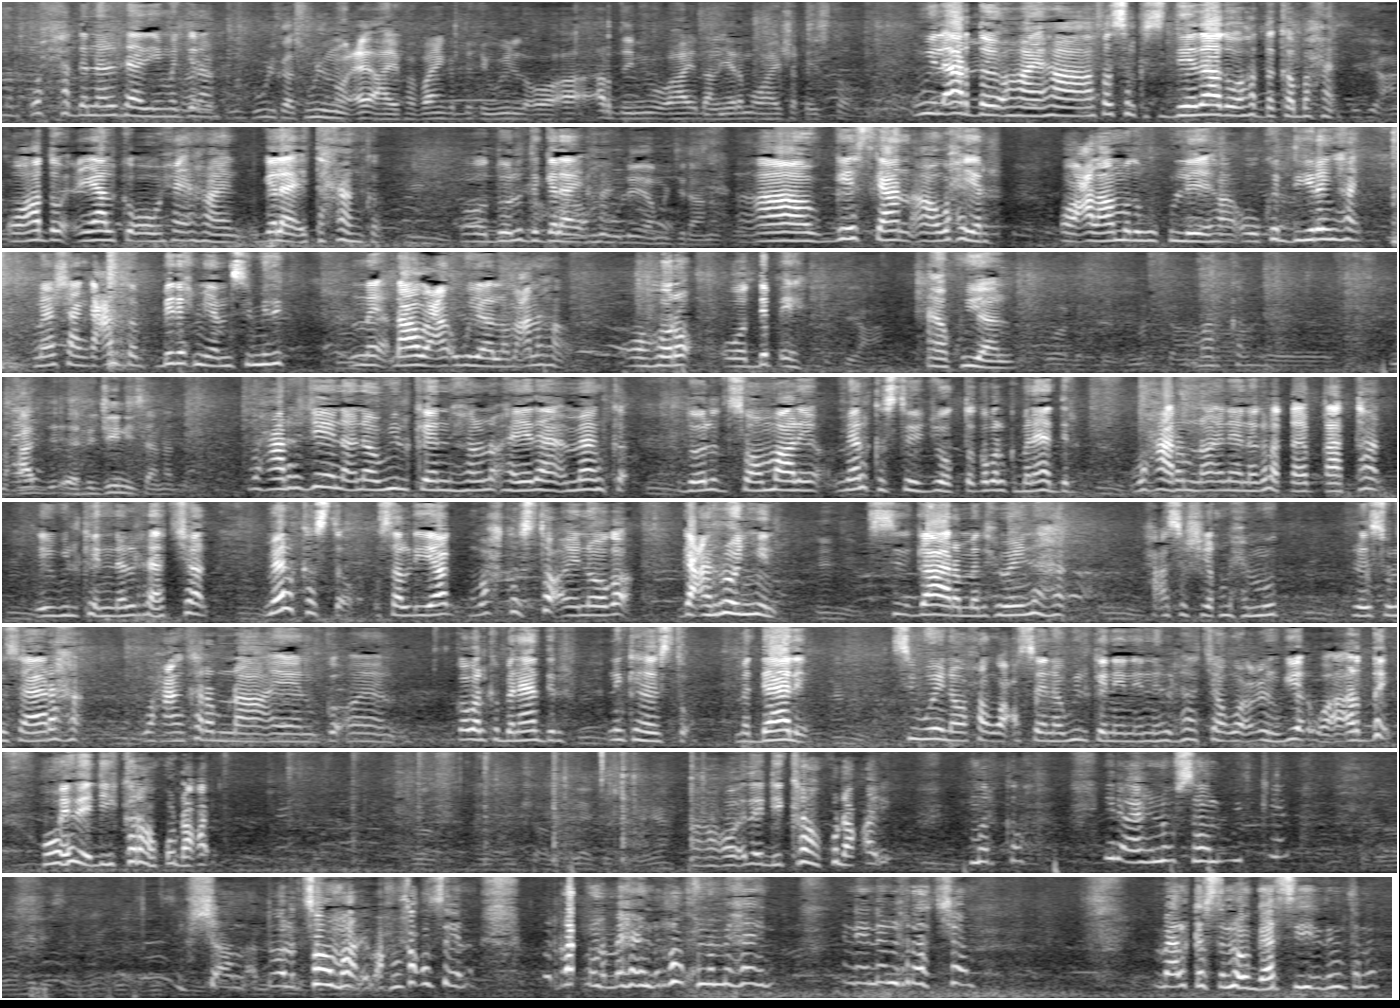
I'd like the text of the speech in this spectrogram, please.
Marka wax hadda nala raadiye ma jiraan. Wiilkaas wiil noocee ahay faahfaahin ka bixi wiil oo arday miyuu ahay dhalinyaro muu ahay shaqaysto? Wiil arday oo ahay haa fasalka sideedaad oo hadda ka baxay oo hadda ciyaalka oo waxay ahaayeen galaya imtixaanka oo dowladda galaya ahay geeskan wax yar oo calaamada uu ku leeyahay oo ka diiran yahay meeshaan gacanta bidix miya mise midig? Dhaawaca ugu yaallo macnaha oo horo oo deb eh aa ku yaallo marka maxaad rajaynaysaan hadda? waxaan rajaynaa inaan wiilkeena helno hay'adaha ammaanka dowladda soomaaliya. Meel kastoo joogto gobolka banaadir. Waxaan rabnaa inay nagala qayb qaataan ay wiilkeena nala raadshaan meel kasta saldhiyaag wax kasto ay nooga gacan roon yihiin. Si gaara madaxweynaha xasan sheekh maxamuud ra'iisul wasaaraha. Waxaan ka rabnaa gobolka banaadir ninka haysto madaale si weyna waxaan uga codsaynaa wiilkeena inay raadshaan waa cunug yar waa arday. Hooyaday dhiigkaraha ku dhacay. Hooyaday dhiigkaraha ku dhacay. Marka ilaahay noo sahlo wiilkeena. Insha allah dowladda soomaaliya waxaan ka codsaynaa raqna ma hayno ruuxna ma hayno inay nala raadshaan meel kasta noo gaarsiiya idinkana.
